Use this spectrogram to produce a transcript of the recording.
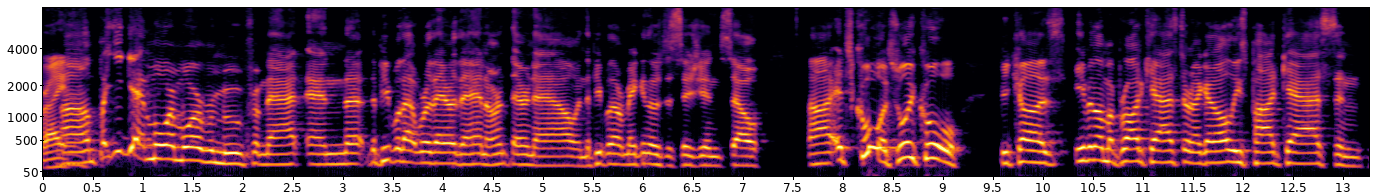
Right. Um, but you get more and more removed from that, and the the people that were there then aren't there now, and the people that were making those decisions. So uh, it's cool. It's really cool because even though I'm a broadcaster and I got all these podcasts and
